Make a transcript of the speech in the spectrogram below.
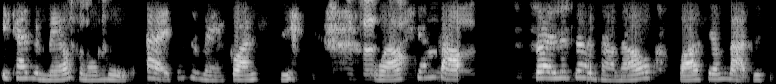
一开始没有什么母爱，但是没关系，我要先把对对是正常，然后我要先把自己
